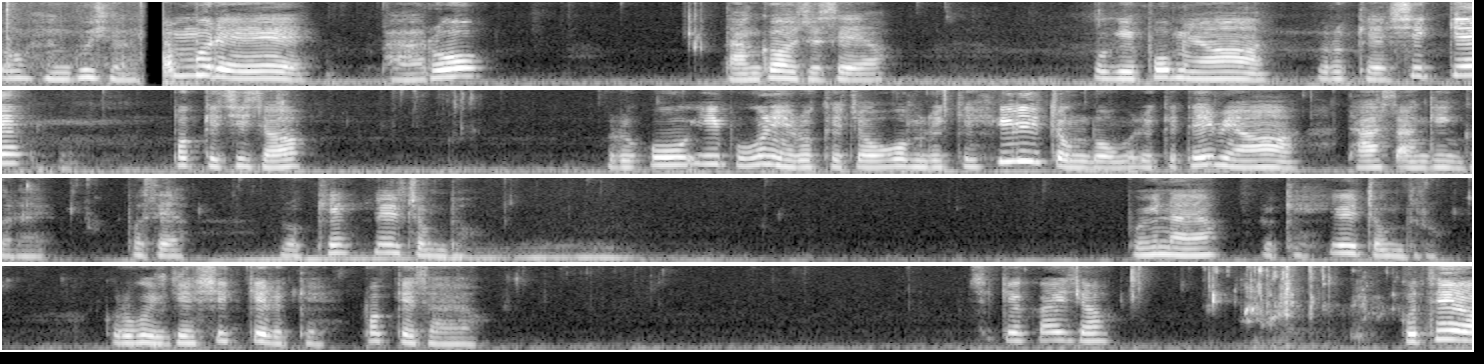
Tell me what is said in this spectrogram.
또 헹구셔야 돼요. 찬물에 바로 담가 주세요. 여기 보면 이렇게 쉽게 벗겨지죠. 그리고 이 부분이 이렇게 조금 이렇게 휠 정도 이렇게 되면 다 잠긴 거래요. 보세요. 이렇게 휠 정도. 보이나요? 이렇게 힐 정도로. 그리고 이게 쉽게 이렇게 벗겨져요. 쉽게 까이죠? 그태요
